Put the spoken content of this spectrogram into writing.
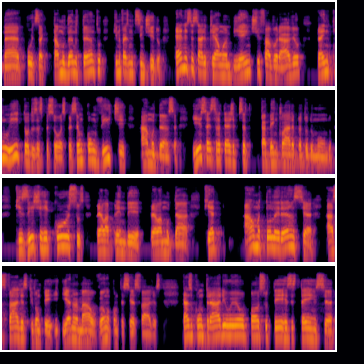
né? Putz, está mudando tanto que não faz muito sentido. É necessário criar um ambiente favorável para incluir todas as pessoas, para ser um convite à mudança. E isso a estratégia precisa estar tá bem clara para todo mundo, que existe recursos para ela aprender, para ela mudar, que é há uma tolerância às falhas que vão ter, e é normal, vão acontecer as falhas. Caso contrário, eu posso ter resistência,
